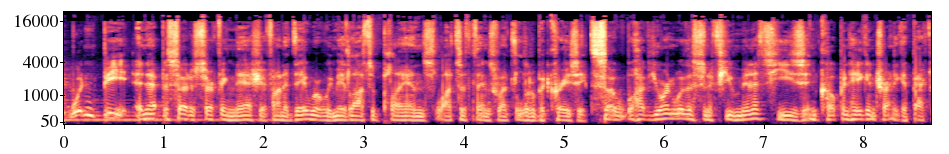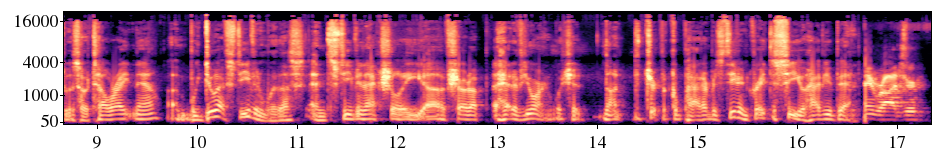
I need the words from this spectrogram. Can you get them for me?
It wouldn't be an episode of Surfing Nash if on a day where we made lots of plans, lots of things went a little bit crazy. So we'll have Jorn with us in a few minutes. He's in Copenhagen trying to get back to his hotel right now. Um, we do have Stephen with us, and Stephen actually uh, showed up ahead of Jorn, which is not the typical pattern. But Stephen, great to see you. How have you been? Hey, Roger.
